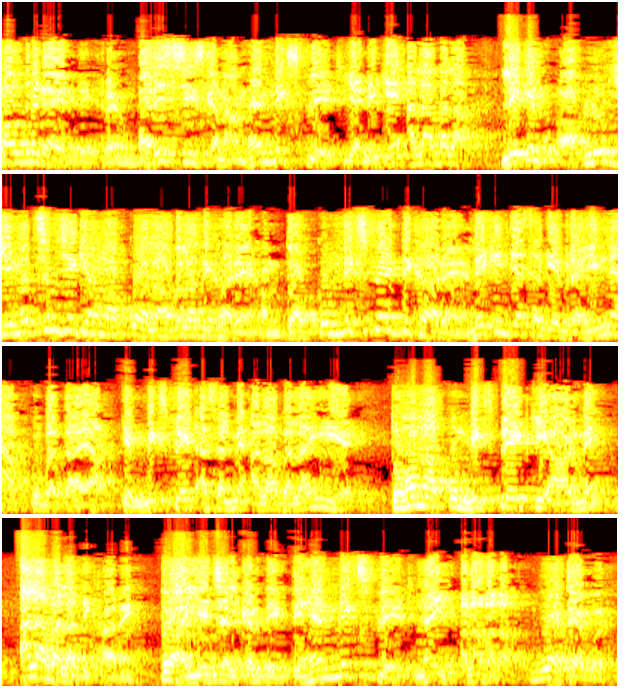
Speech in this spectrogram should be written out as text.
पाउडर का देख रहे होंगे। और इस चीज़ का नाम है मिक्स प्लेट यानी कि अला बला लेकिन आप लोग ये मत समझे कि हम आपको अला बला दिखा रहे हैं, हम तो आपको मिक्स प्लेट दिखा रहे हैं। लेकिन जैसा कि इब्राहिम ने आपको बताया कि मिक्स प्लेट असल में अला बला ही है तो हम आपको मिक्स प्लेट की आड़ में अला बला दिखा रहे हैं। तो आइए चलकर देखते हैं मिक्स प्लेट नहीं अला बला whatever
